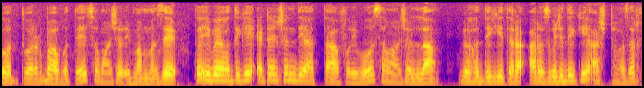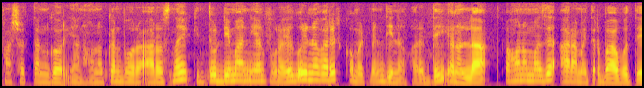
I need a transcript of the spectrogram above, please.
গদ দ্বারার বাবতে সমাজের ইমাম মাঝে তো ইবাহদিকি অ্যাটেনশন দিয়া তা ফুরিব সমাজল্লা বেহদিগি তারা আরস গজি দেখি আষ্ট হাজার পাঁচশো টান গড়। ইয়ান হনকান বড় আরস নাই কিন্তু ডিমান্ড ইয়ান পুরাই গড়ি না কমিটমেন্ট দিনা পারে দেই ইয়ানল্লা অহনো মাঝে আরামিতার বাবতে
